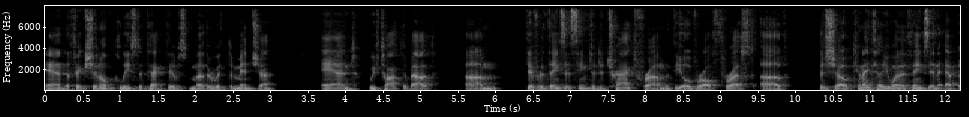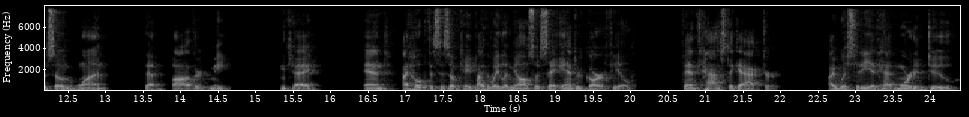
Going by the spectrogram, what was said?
and a fictional police detective's mother with dementia, and we've talked about um, different things that seem to detract from the overall thrust of the show. Can I tell you one of the things in episode one that bothered me? Okay. And I hope this is okay. By the way, let me also say Andrew Garfield, fantastic actor. I wish that he had had more to do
